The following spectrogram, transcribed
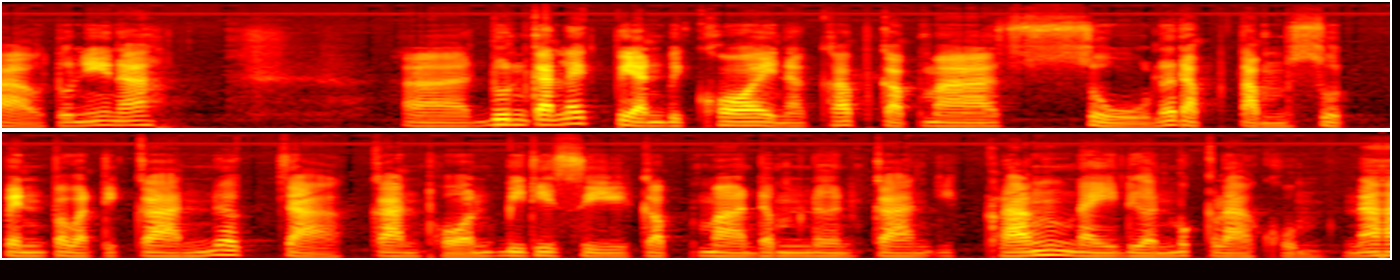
ข่าวตัวนี้นะดุลการแลกเปลี่ยนบิตคอยนะครับ กลับมาสู่ระดับต่ำสุดเป็นประวัติการเนื่องจากการถอน BTC กลับมาดำเนินการอีกครั้งในเดือนมกราคมนะ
